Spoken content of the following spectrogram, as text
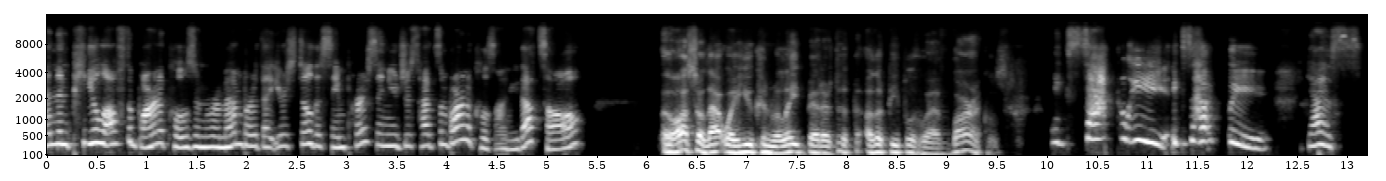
and then peel off the barnacles and remember that you're still the same person you just had some barnacles on you that's all. Also that way you can relate better to other people who have barnacles Exactly. Exactly. Yes.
